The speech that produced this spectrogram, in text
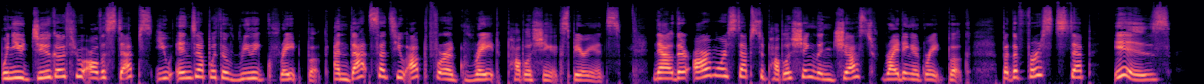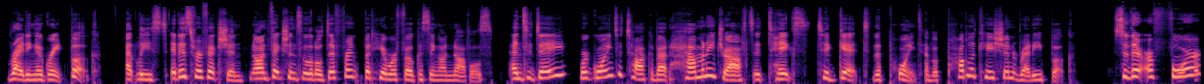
When you do go through all the steps, you end up with a really great book, and that sets you up for a great publishing experience. Now, there are more steps to publishing than just writing a great book, but the first step is writing a great book. At least, it is for fiction. Nonfiction's a little different, but here we're focusing on novels. And today, we're going to talk about how many drafts it takes to get to the point of a publication ready book. So there are four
